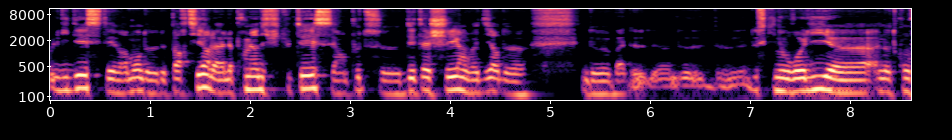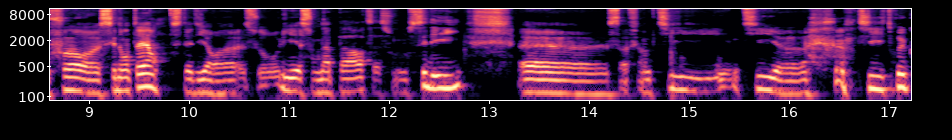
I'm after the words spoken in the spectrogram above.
l'idée, c'était vraiment de, partir. La, première difficulté, c'est un peu de se détacher, on va dire, de, de, bah, de, ce qui nous relie à notre confort sédentaire, c'est-à-dire se relier à son appart, à son CDI. ça fait un petit, un petit, un petit truc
